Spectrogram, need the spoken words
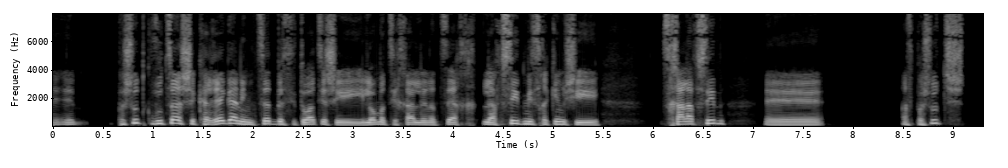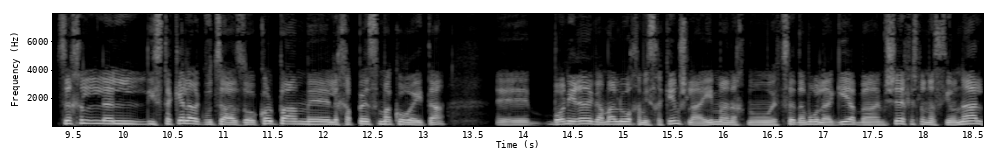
אה, פשוט קבוצה שכרגע נמצאת בסיטואציה שהיא לא מצליחה לנצח להפסיד משחקים שהיא צריכה להפסיד. אז פשוט צריך להסתכל על הקבוצה הזו כל פעם לחפש מה קורה איתה. בוא נראה גם מה לוח המשחקים שלה האם אנחנו הפסד אמור להגיע בהמשך יש לה נציונל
